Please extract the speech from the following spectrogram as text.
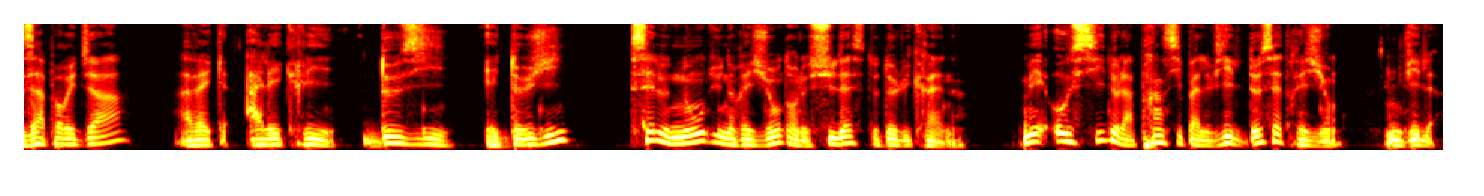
Zaporizhia, avec à l'écrit 2i et 2j, c'est le nom d'une région dans le sud-est de l'Ukraine, mais aussi de la principale ville de cette région, une ville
